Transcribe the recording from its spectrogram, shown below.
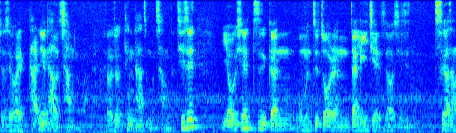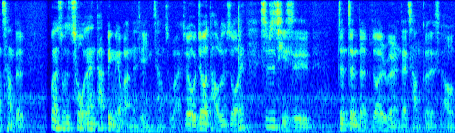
就是会他因为他有唱了嘛，所以我就听他怎么唱的。其实有一些字跟我们制作人在理解的时候，其实石家长唱的不能说是错，但是他并没有把那些音唱出来，所以我就讨论说，哎、是不是其实真正的，比如说日本人在唱歌的时候，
